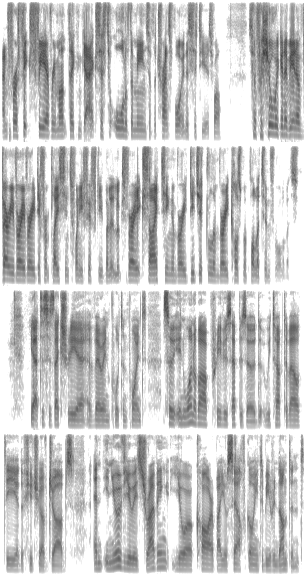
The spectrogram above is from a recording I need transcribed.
and for a fixed fee every month, they can get access to all of the means of the transport in the city as well. So for sure, we're going to be in a very, very, very different place in 2050, but it looks very exciting and very digital and very cosmopolitan for all of us. Yeah, this is actually a, a, very important point. So, in one of our previous episodes, we talked about the the future of jobs, and in your view, is driving your car by yourself going to be redundant?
